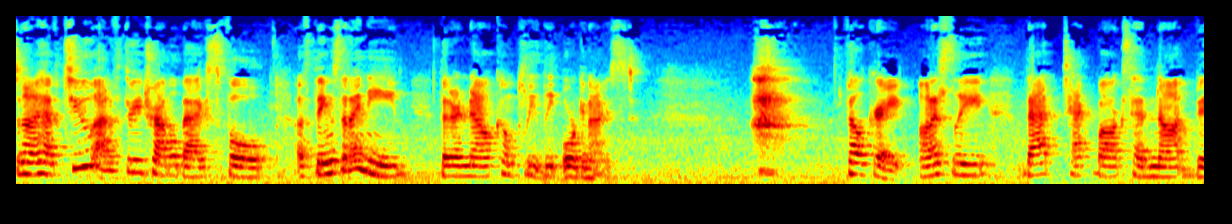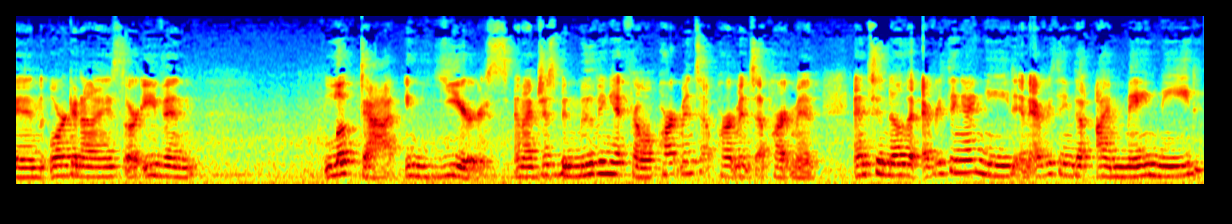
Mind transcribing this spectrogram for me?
So now I have two out of three travel bags full of things that I need that are now completely organized. Felt great. Honestly, that tech box had not been organized or even looked at in years and I've just been moving it from apartment to apartment to apartment and to know that everything I need and everything that I may need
